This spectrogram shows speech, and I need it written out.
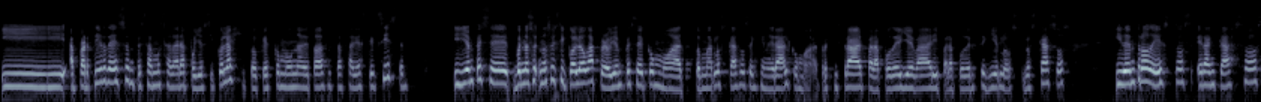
Y a partir de eso empezamos a dar apoyo psicológico, que es como una de todas estas áreas que existen. y yo empecé, bueno, no soy psicóloga, pero yo empecé como a tomar los casos en general, como a registrar para poder llevar y para poder seguir los, los casos. Y dentro de estos eran casos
